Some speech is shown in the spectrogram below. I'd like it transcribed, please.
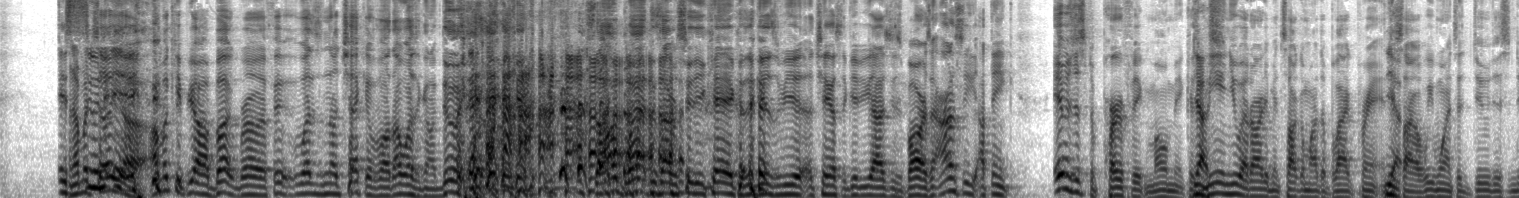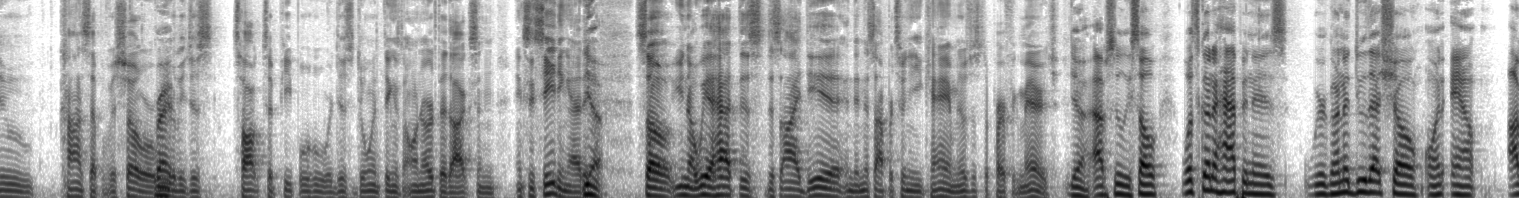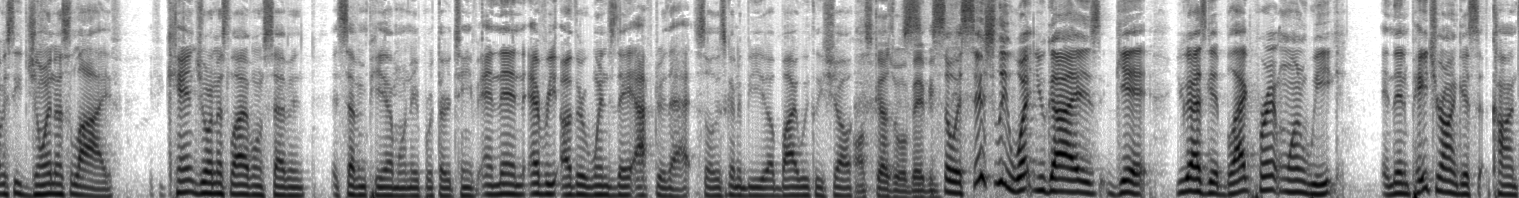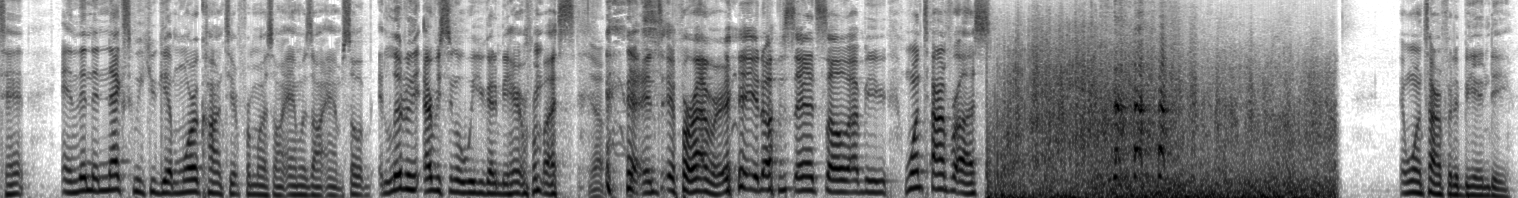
As And I'm gonna tell y'all, I'm gonna keep y'all a buck, bro. If it wasn't no check involved, I wasn't gonna do it. so I'm glad this opportunity came because it gives me a chance to give you guys these bars. And honestly, I think it was just the perfect moment because Yes. me and you had already been talking about the black print and Yeah. just how we wanted to do this new concept of a show where Right. we really just talk to people who were just doing things unorthodox and, and succeeding at it. Yeah. So you know, we had this this idea, and then this opportunity came, and it was just a perfect marriage. Yeah, absolutely. So what's going to happen is we're going to do that show on AMP. Obviously, join us live. If you can't join us live on seven at seven p.m. on April thirteenth, and then every other Wednesday after that. So it's going to be a bi-weekly show On schedule, baby. So essentially, what you guys get, you guys get Black Print one week, and then Patreon gets content. And then the next week you get more content from us on Amazon AMP. So literally every single week you're going to be hearing from us Yep. and, and forever. you know what I'm saying? So I mean, one time for us, and one time for the BND.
